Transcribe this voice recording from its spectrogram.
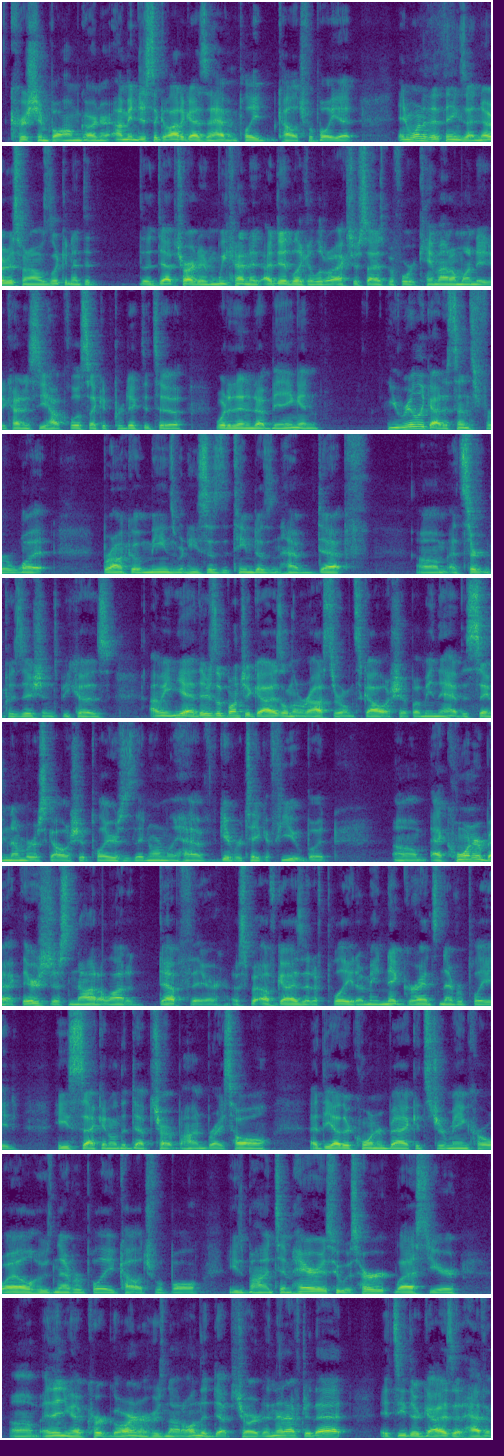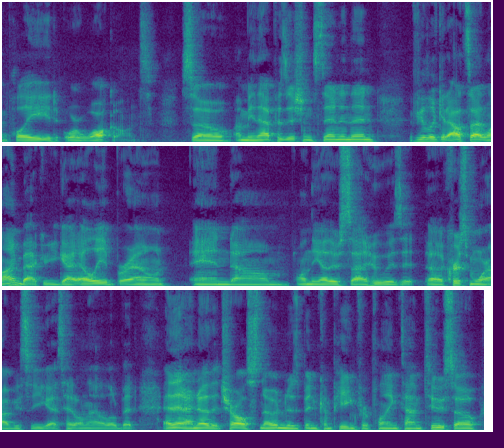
Christian Baumgardner. I mean, just like a lot of guys that haven't played college football yet. And one of the things I noticed when I was looking at the the depth chart, and we kind of I did like a little exercise before it came out on Monday to kind of see how close I could predict it to what it ended up being, and you really got a sense for what Bronco means when he says the team doesn't have depth um, at certain positions because. I mean, yeah, there's a bunch of guys on the roster on scholarship. I mean, they have the same number of scholarship players as they normally have, give or take a few. But um, at cornerback, there's just not a lot of depth there of guys that have played. I mean, Nick Grant's never played He's second on the depth chart behind Bryce Hall. At the other cornerback, it's Jermaine Crowell, who's never played college football. He's behind Tim Harris, who was hurt last year. Um, and then you have Kirk Garner, who's not on the depth chart. And then after that, it's either guys that haven't played or walk ons. So, I mean, that position's thin. And then if you look at outside linebacker, you got Elliott Brown. And um, on the other side, who is it? Uh, Chris Moore, obviously, you guys hit on that a little bit. And then I know that Charles Snowden has been competing for playing time too. So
